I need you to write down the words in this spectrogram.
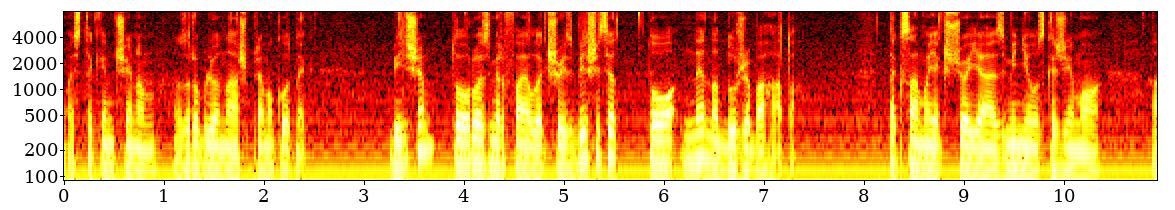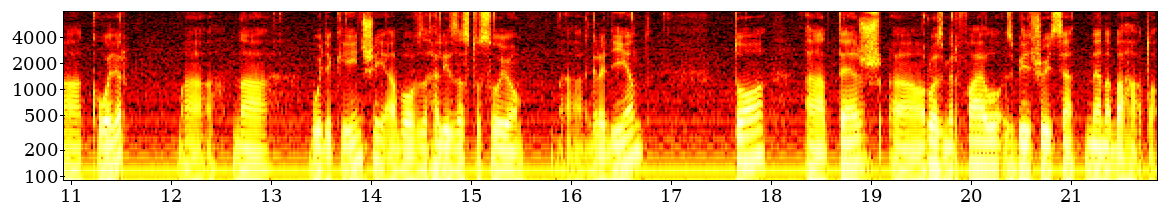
ось таким чином зроблю наш прямокутник більшим, то розмір файлу, якщо і збільшиться, то не на дуже багато. Так само, якщо я зміню, скажімо, колір на будь-який інший, або взагалі застосую градієнт, то теж розмір файлу збільшується не набагато.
